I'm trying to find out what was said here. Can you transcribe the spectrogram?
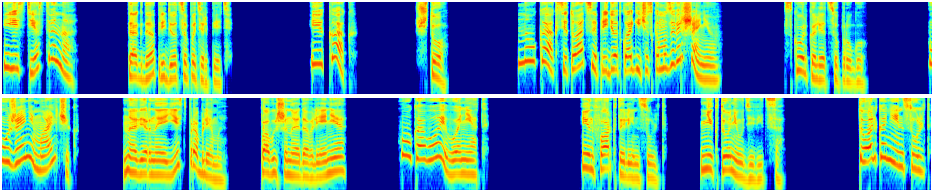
«Естественно». «Тогда придется потерпеть». «И как?» «Что?» «Ну как ситуация придет к логическому завершению?» «Сколько лет супругу?» «Уже не мальчик». «Наверное, есть проблемы? Повышенное давление?» «У кого его нет?» «Инфаркт или инсульт?» Никто не удивится. Только не инсульт.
